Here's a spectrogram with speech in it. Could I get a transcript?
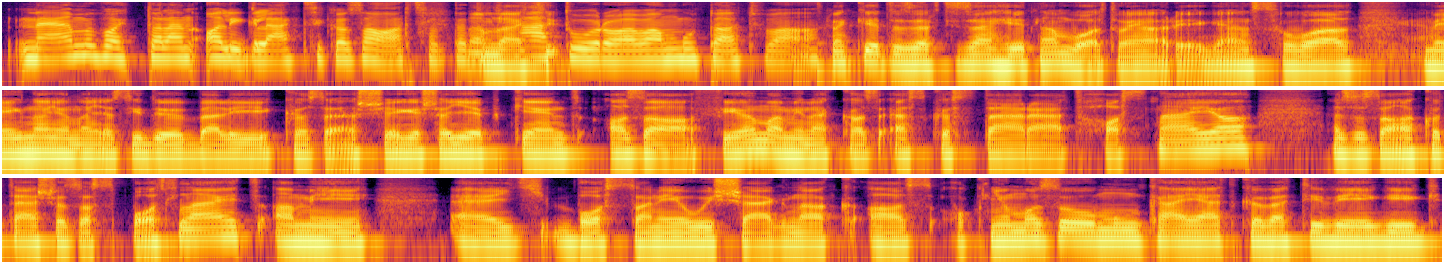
nem, vagy talán alig látszik az arca, tehát nem hátulról van mutatva. Meg 2017 nem volt olyan régen, szóval Igen. még nagyon nagy az időbeli közelség, és egyébként az a film, aminek az eszköztárát használja, ez az alkotás, az a Spotlight, ami egy bosztoni újságnak az oknyomozó munkáját követi végig,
